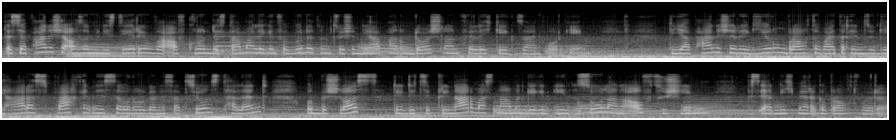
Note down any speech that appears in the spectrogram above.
Das japanische Außenministerium war aufgrund des damaligen Verbündeten zwischen Japan und Deutschland völlig gegen sein Vorgehen. Die japanische Regierung brauchte weiterhin Sugiharas Sprachkenntnisse und Organisationstalent und beschloss, die Disziplinarmaßnahmen gegen ihn so lange aufzuschieben, bis er nicht mehr gebraucht würde.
